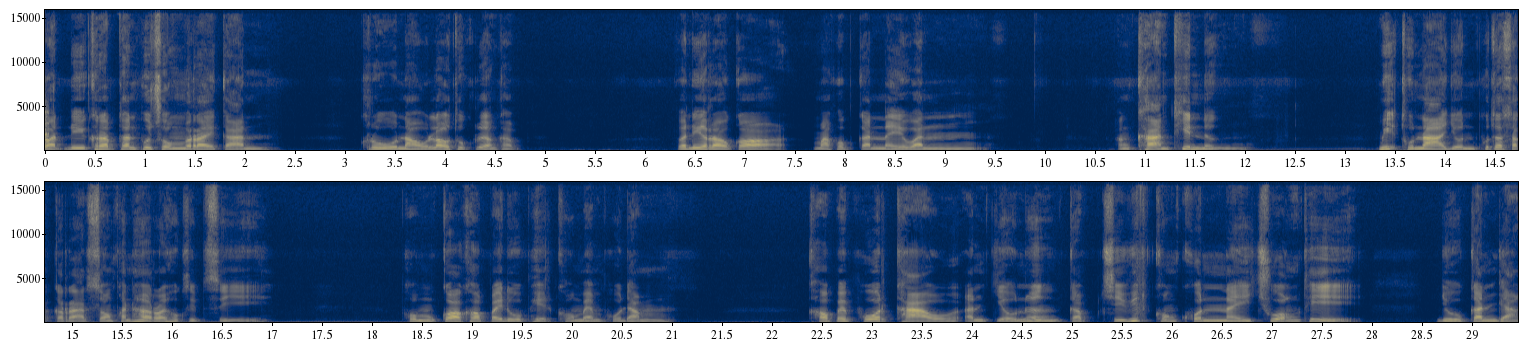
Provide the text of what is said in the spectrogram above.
วัสดีครับท่านผู้ชมรายการ ครูเนาเล่าทุกเรื่องครับ วันนี้เราก็มาพบกันในวันอังคารที่หนึ่งมิถุนายนพุทธศักราช 2564 ผมก็เข้าไปดูเพจของแหม่มโพดำเขาไปโพสต์ข่าวอันเกี่ยวเนื่องกับชีวิตของคนในช่วงที่ อยู่กันอย่าง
